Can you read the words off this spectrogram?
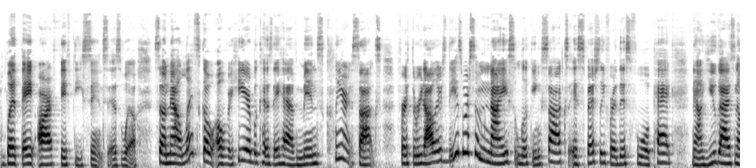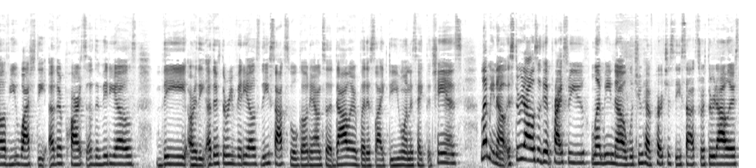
but they are 50 cents as well. So now let's go over here because they have men's clearance socks for $3. These were some nice looking socks, especially for this full pack. Now you guys know if you watch the other parts of the videos, the or the other three videos, these socks will go down to a dollar, but it's like, do you want to take the chance? Let me know. Is $3 a good price for you? Let me know. Would you have purchased these socks for $3?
